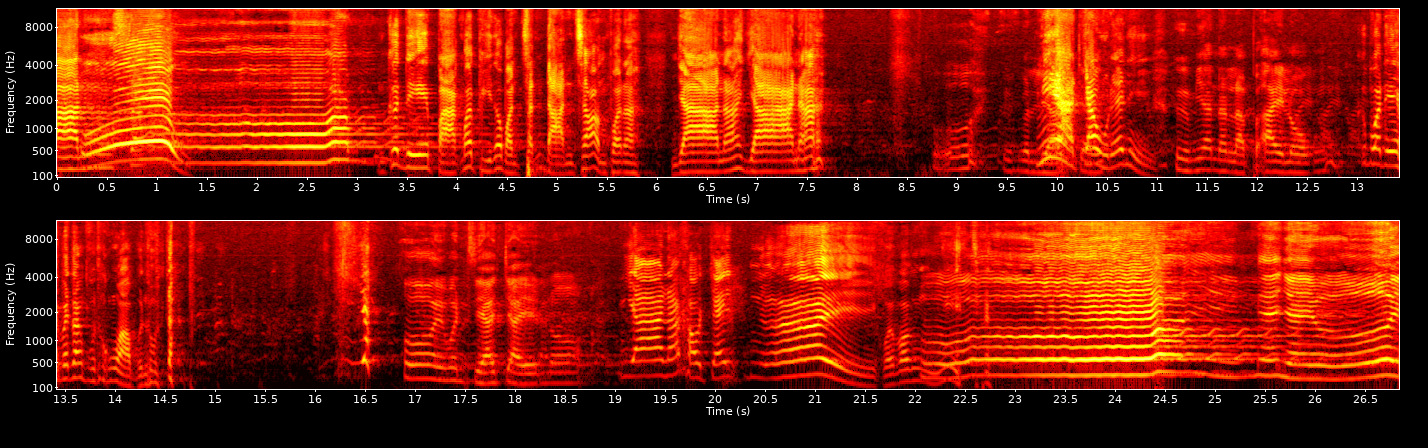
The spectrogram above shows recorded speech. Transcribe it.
านโอ้ซ้อมมันก็เดปากมาผีนวันสันดานซ้ำพะนะอยานะอยานะโอ้ยนเมียเจ้าเด้นี่ คือเมียนั่นหลับไอายหลง คือบ่เดไปตั้งผู้ทงว่าผู้นู้นตั้งโอ้ยมันเสียใจเนาะอยานะ เข้าใจเอ้ยข่อยบ่มีโอ้ยแม่ใหญ่เอ้ย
